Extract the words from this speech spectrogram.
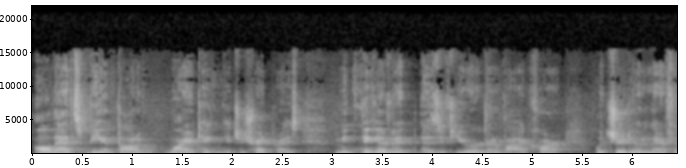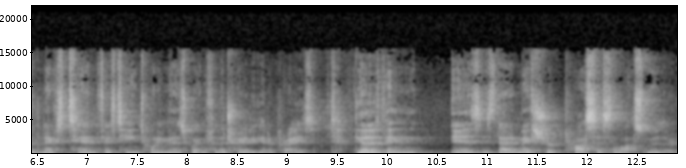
all that's being thought of why you're taking get your trade price. I mean, think of it as if you were going to buy a car what you're doing there for the next 10, 15, 20 minutes waiting for the trade to get appraised. The other thing is is that it makes your process a lot smoother.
